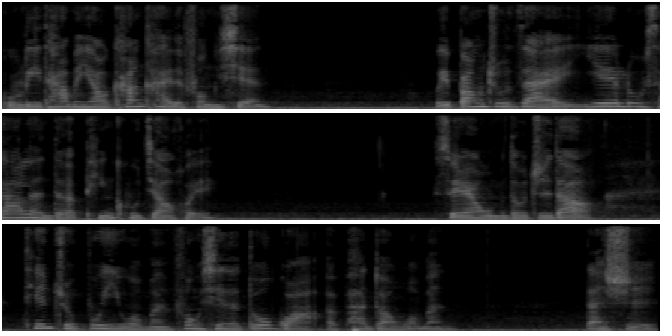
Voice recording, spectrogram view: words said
鼓励他们要慷慨的奉献。为帮助在耶路撒冷的贫苦教会。虽然我们都知道，天主不以我们奉献的多寡而判断我们，但是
